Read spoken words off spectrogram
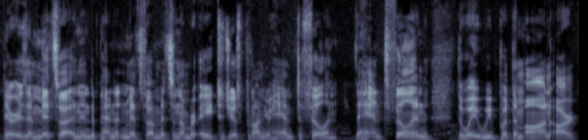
There is a mitzvah, an independent mitzvah, mitzvah number eight, to just put on your hand tefillin. The hand tefillin, the way we put them on, are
